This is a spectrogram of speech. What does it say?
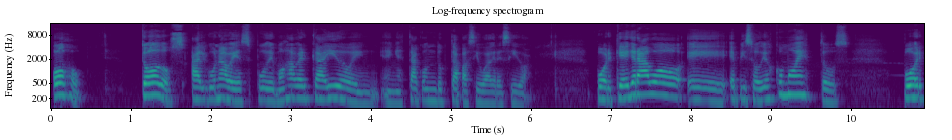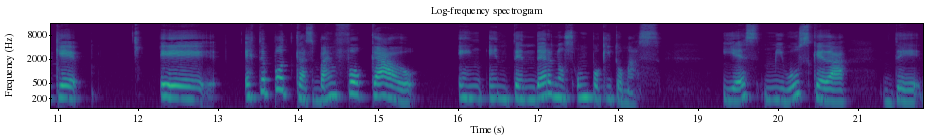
Ojo, todos alguna vez pudimos haber caído en, esta conducta pasivo-agresiva. ¿Por qué grabo eh, episodios como estos? Porque eh, este podcast va enfocado en entendernos un poquito más. Y es mi búsqueda de,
